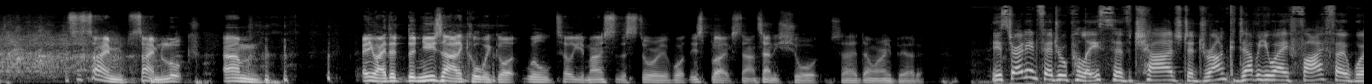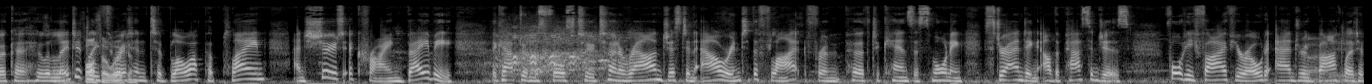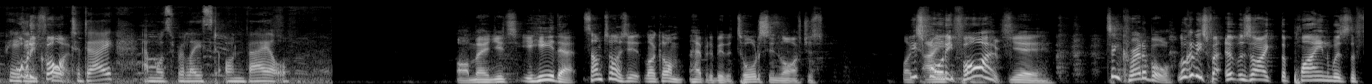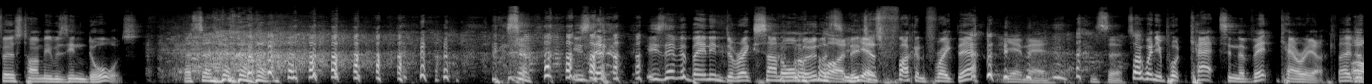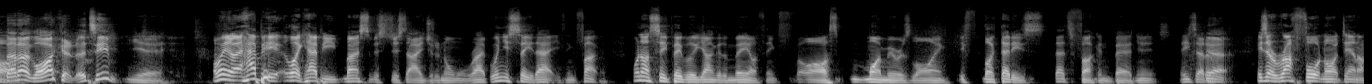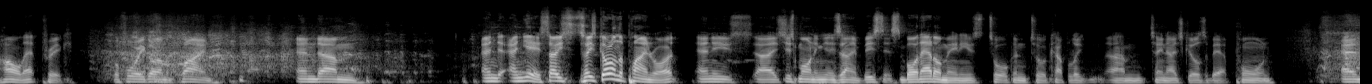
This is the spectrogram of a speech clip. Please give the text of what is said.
It's the same same look. Um, anyway, the, the news article we got will tell you most of the story of what this bloke's done. It's only short, so don't worry about it. The Australian Federal Police have charged a drunk WA FIFO worker who allegedly FIFO worker. threatened to blow up a plane and shoot a crying baby. The captain was forced to turn around just an hour into the flight from Perth to Cairns this morning, stranding other passengers. 45 year old Andrew Bartlett appeared in court today and was released on bail. Oh man, you, you hear that? Sometimes, you, like I'm happy to be the tortoise in life. Just like He's eight- 45. Yeah, It's incredible. Look at his face. It was like the plane was the first time he was indoors. that's a, He's, never, he's never been in direct sun or moonlight. He Yeah. just fucking freaked out. yeah, man. It's a, It's like when you put cats in the vet carrier. They, Oh. they don't like it. It's him. yeah. I mean, like, happy, like happy. Most of us just age at a normal rate. But when you see that, you think, fuck. When I see people who are younger than me, I think, oh, my mirror's lying. If like that is that's fucking bad news. He's had a Yeah. He's a rough fortnight down a hole. That prick before he got on the plane, and um. And and yeah, so he's, so he's got on the plane, right? And he's uh, he's just minding his own business. And by that I mean he was talking to a couple of um, teenage girls about porn, and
